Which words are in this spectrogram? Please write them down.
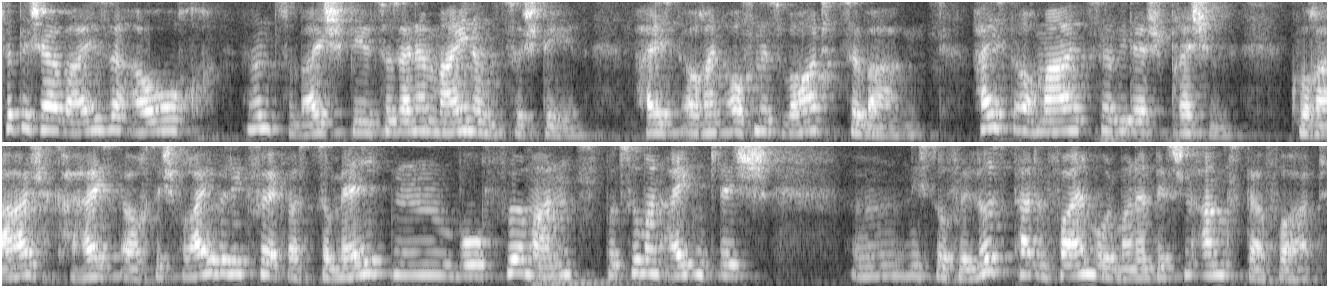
typischerweise auch hm, zum Beispiel zu seiner Meinung zu stehen, heißt auch ein offenes Wort zu wagen, heißt auch mal zu widersprechen. Courage heißt auch, sich freiwillig für etwas zu melden, wofür man, wozu man eigentlich äh, nicht so viel Lust hat und vor allem, wo man ein bisschen Angst davor hat.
